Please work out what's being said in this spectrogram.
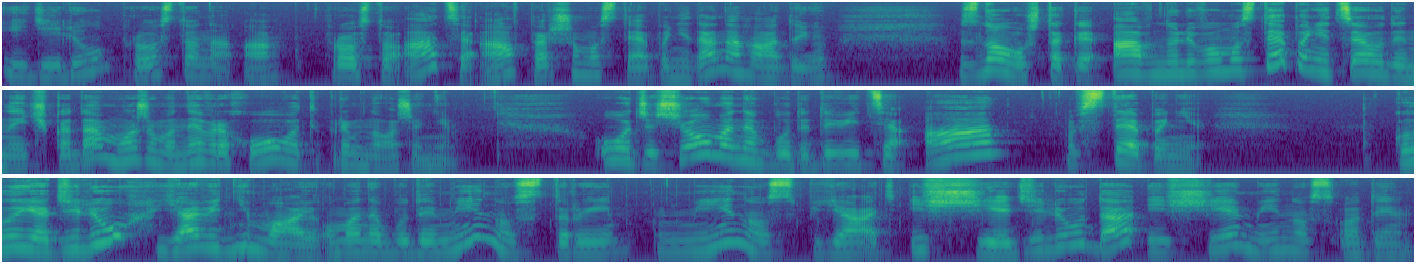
і ділю просто на А. Просто А це А в першому степені, да, нагадую. Знову ж таки, А в нульовому степені це одиничка, да, можемо не враховувати при множенні. Отже, що у мене буде? Дивіться, А в степені. Коли я ділю, я віднімаю. У мене буде мінус 3, мінус 5, і ще ділю, да, і ще мінус 1.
